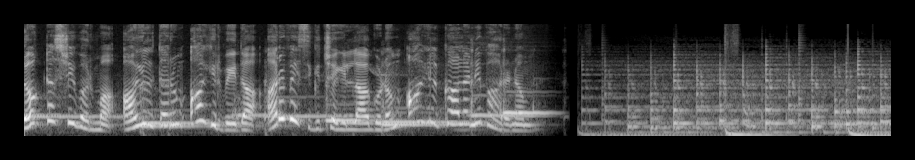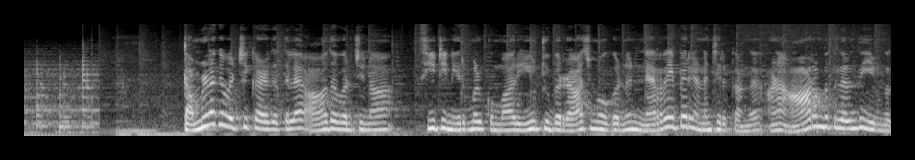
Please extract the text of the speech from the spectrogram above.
டாக்டர் ஸ்ரீவர்மா ஆயுள் தரும் ஆயுர்வேதா அறுவை சிகிச்சை இல்லா குணம் ஆயுள் கால நிவாரணம். தமிழக வெற்றி கழகத்தில் ஆதவர்ஜுனா சிடி நிர்மல்குமார் யூடியூபர் ராஜ்மோகன் நிறைய பேர் இணைஞ்சிருக்காங்க. ஆனால் ஆரம்பத்துலேருந்து இவங்க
